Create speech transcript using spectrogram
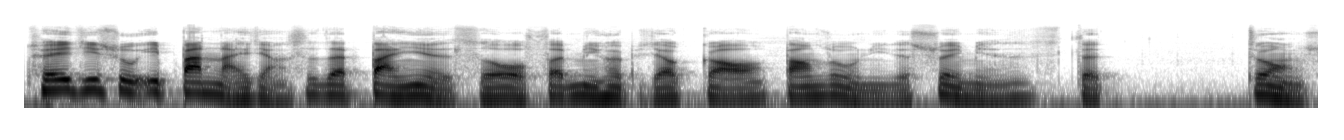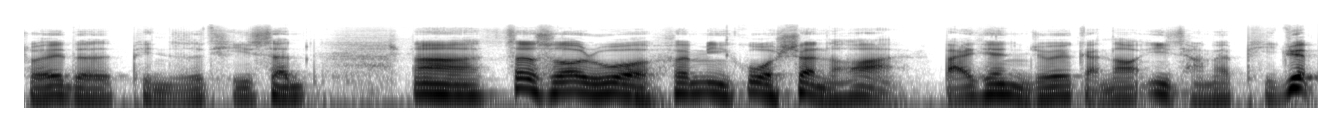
褪黑激素一般来讲是在半夜的时候分泌会比较高，帮助你的睡眠的这种所谓的品质提升。那这时候如果分泌过剩的话，白天你就会感到异常的疲倦。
